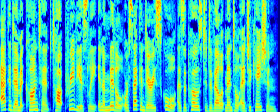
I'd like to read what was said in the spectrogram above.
academic content taught previously in a middle or secondary school as opposed to developmental education,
